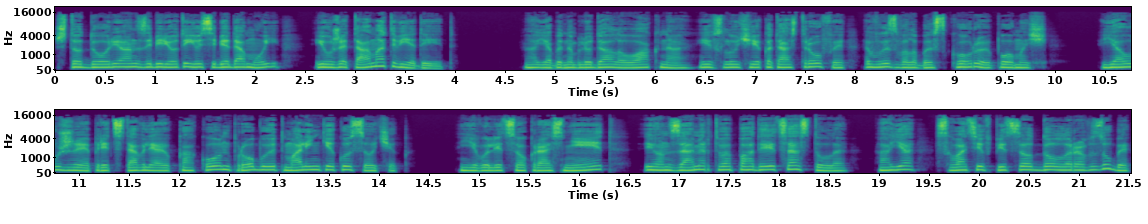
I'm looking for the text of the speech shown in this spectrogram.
что Дориан заберет ее себе домой и уже там отведает. А я бы наблюдала у окна и в случае катастрофы вызвала бы скорую помощь. Я уже представляю, как он пробует маленький кусочек. Его лицо краснеет, и он замертво падает со стула, а я, схватив 500 долларов в зубы,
